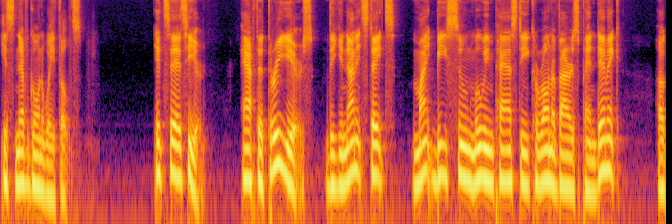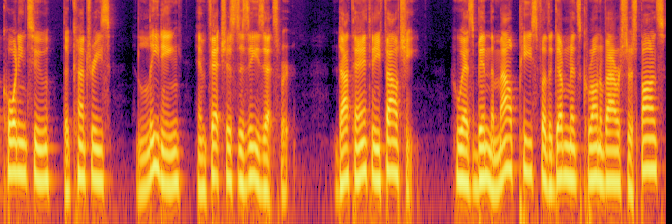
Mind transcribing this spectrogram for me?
It's never going away, folks. It says here after three years, the United States might be soon moving past the coronavirus pandemic, according to the country's leading infectious disease expert, Dr. Anthony Fauci, who has been the mouthpiece for the government's coronavirus response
